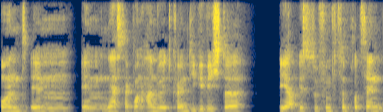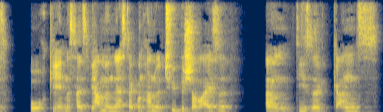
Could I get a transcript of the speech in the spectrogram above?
Und im, im NASDAQ 100 können die Gewichte ja bis zu 15% hochgehen. Das heißt, wir haben im NASDAQ 100 typischerweise ähm, diese ganz,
